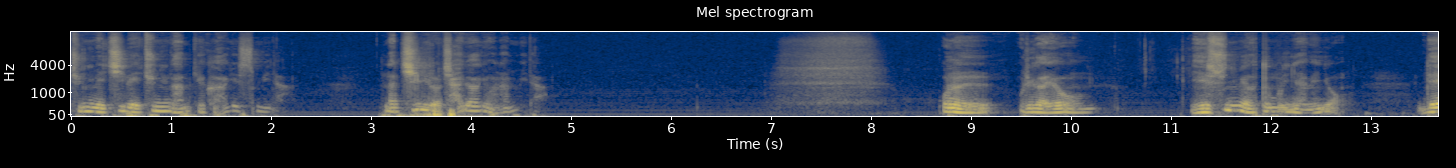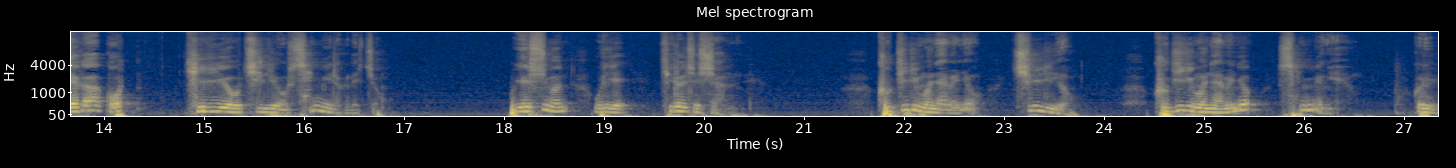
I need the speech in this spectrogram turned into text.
주님의 집에 주님과 함께 거하겠습니다. 나 진리로 자유하기 원합니다. 오늘 우리가요, 예수님이 어떤 분이냐면요, 내가 곧 길이요, 진리요, 생명이라 그랬죠. 예수님은 우리에게 길을 제시하는데, 그 길이 뭐냐면요, 진리요. 그 길이 뭐냐면요, 생명이에요. 그리고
